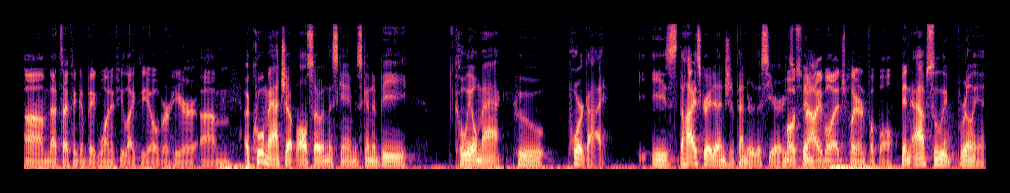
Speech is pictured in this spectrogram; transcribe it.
Um, that's, I think, a big one if you like the over here. Um, a cool matchup also in this game is going to be Khalil Mack, who poor guy. He's the highest grade edge defender this year. Most been, valuable edge player in football. Been absolutely brilliant.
